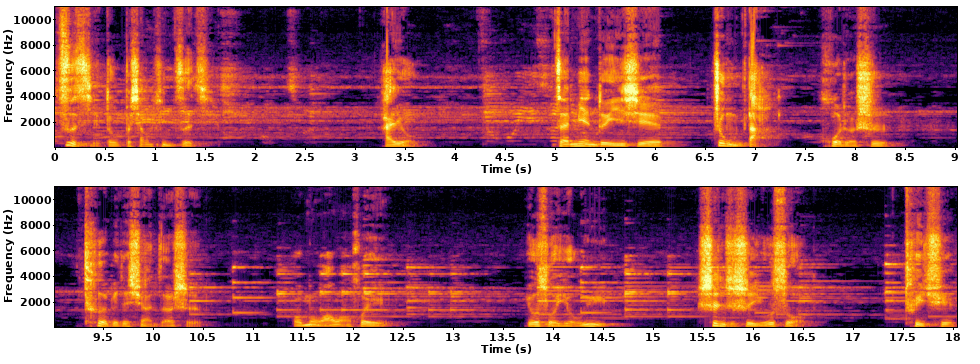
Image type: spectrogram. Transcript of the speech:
自己都不相信自己。还有，在面对一些重大或者是特别的选择时，我们往往会有所犹豫，甚至是有所退却。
